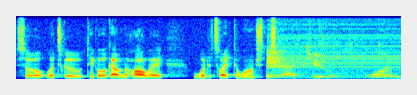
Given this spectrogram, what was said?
so let's go take a look out in the hallway what it's like to launch this guy. Two, one.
